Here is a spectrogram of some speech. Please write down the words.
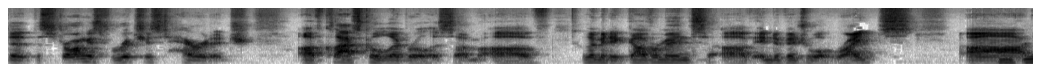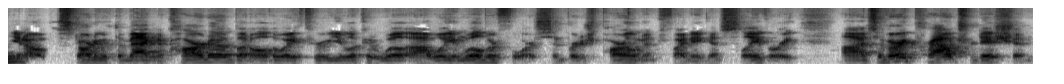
the, the strongest, richest heritage of classical liberalism, of limited government, of individual rights. Uh, Mhm. You know, starting with the Magna Carta, but all the way through. You look at Will, uh, William Wilberforce in British Parliament fighting against slavery. Uh, it's a very proud tradition,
